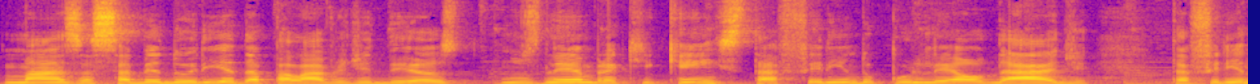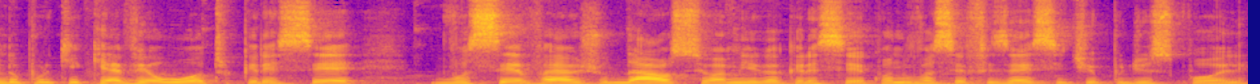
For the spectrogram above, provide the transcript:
mas a sabedoria da palavra de Deus nos lembra que quem está ferindo por lealdade, está ferindo porque quer ver o outro crescer, você vai ajudar o seu amigo a crescer quando você fizer esse tipo de escolha.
